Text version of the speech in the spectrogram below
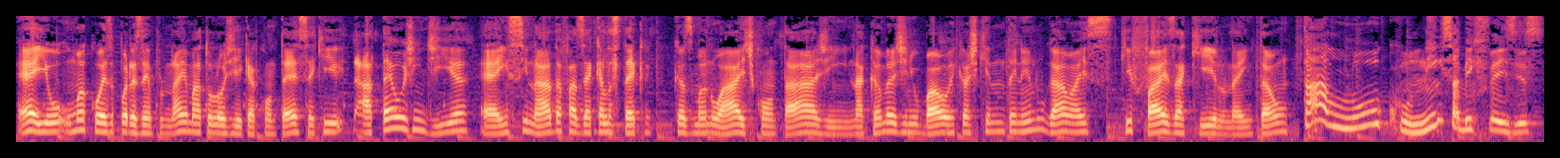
É, e uma coisa, por exemplo, na hematologia que acontece é que até hoje em dia é ensinado a fazer aquelas técnicas manuais de contagem na câmera de Newbauer, que eu acho que não tem nem lugar mais que faz aquilo, né? Então Tá louco, nem sabia que fez isso.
